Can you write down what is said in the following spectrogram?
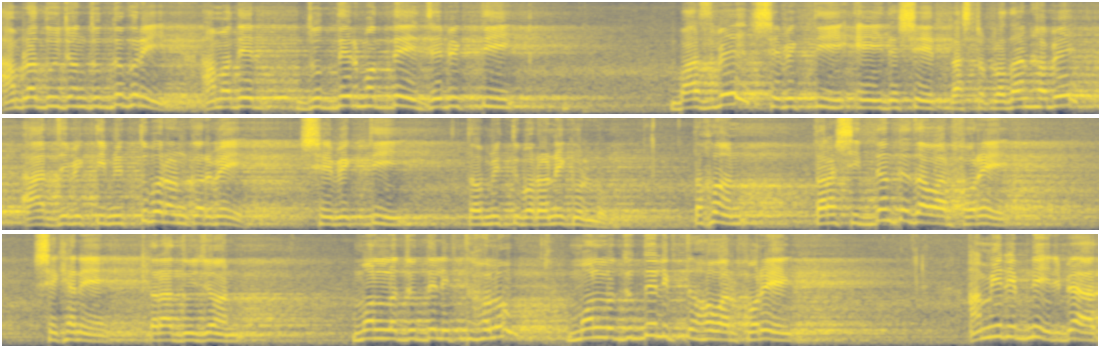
আমরা দুইজন যুদ্ধ করি। আমাদের যুদ্ধের মধ্যে যে ব্যক্তি বাঁচবে, সে ব্যক্তি এই দেশের রাষ্ট্রপ্রধান হবে, আর যে ব্যক্তি মৃত্যুবরণ করবে, সে ব্যক্তি তো মৃত্যুবরণই করল। তখন তারা সিদ্ধান্তে যাওয়ার পরে সেখানে তারা দুইজন মল্লযুদ্ধে লিপ্ত হলো। মল্লযুদ্ধে লিপ্ত হওয়ার পরে আমির ইবনে ইরবাদ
